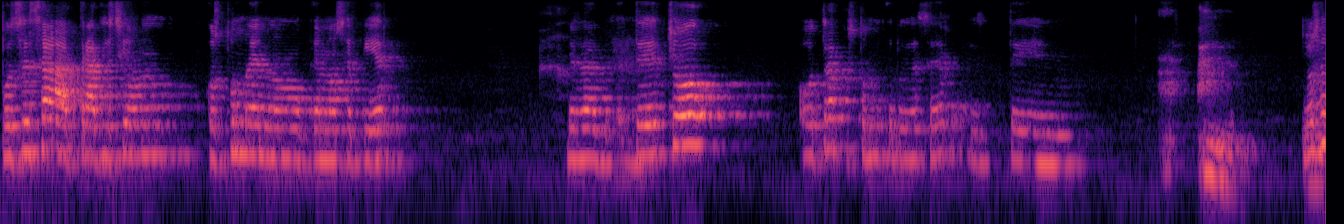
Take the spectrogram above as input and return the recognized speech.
pues esa tradición, costumbre no, que no se pierde. ¿Verdad? De hecho, otra costumbre que puede ser, este, no sé,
